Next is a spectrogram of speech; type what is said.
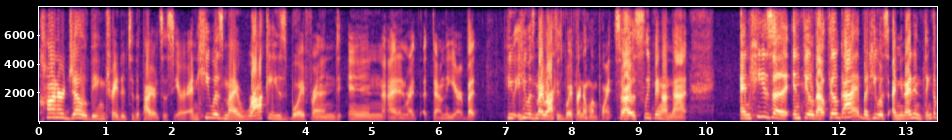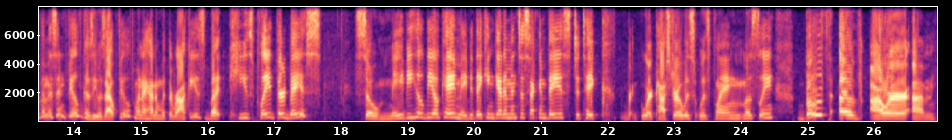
Connor Joe being traded to the Pirates this year. And he was my Rockies boyfriend in, I didn't write that down the year, but he, he was my Rockies boyfriend at one point. So I was sleeping on that and he's a infield outfield guy, but he was I mean I didn't think of him as infield because he was outfield when I had him with the Rockies, but he's played third base. So maybe he'll be okay. Maybe they can get him into second base to take where Castro was was playing mostly. Both of our um,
